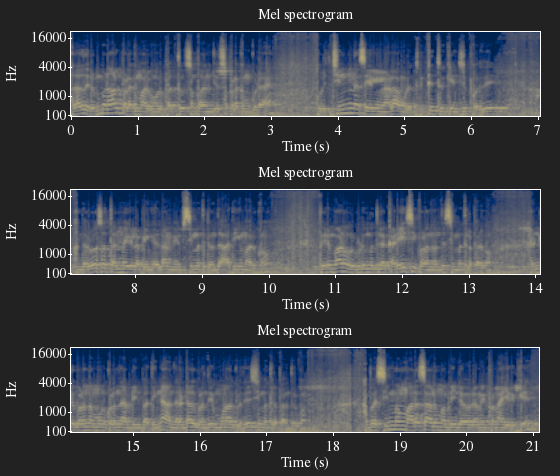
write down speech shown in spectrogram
அதாவது ரொம்ப நாள் பழக்கமாக இருக்கும் ஒரு பத்து வருஷம் பதினஞ்சு வருஷம் பழக்கம் கூட. ஒரு சின்ன செயல்களால் அவங்கள விட்டு தூக்கி எஞ்சிட்டு போகிறது அந்த ரோசத்தன்மைகள் அப்படிங்கிறதெல்லாம் சிம்மத்துட்டு வந்து அதிகமாக இருக்கும். பெரும்பாலும் ஒரு குடும்பத்தில் கடைசி குழந்தை வந்து சிம்மத்தில் பிறக்கும். ரெண்டு குழந்தை மூணு குழந்தை அப்படின்னு பார்த்தீங்கன்னா அந்த ரெண்டாவது குழந்தைய மூணாவது குழந்தையோ சிம்மத்தில் பிறந்திருக்கும். அப்போ சிம்மம் அரசாளும் அப்படின்ற ஒரு அமைப்பெல்லாம் இருக்குது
